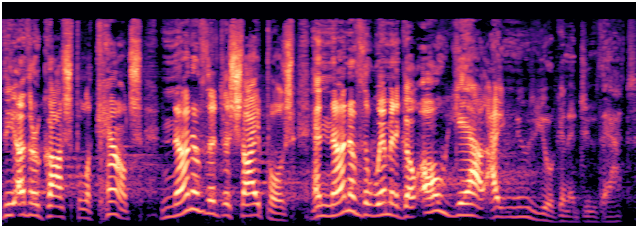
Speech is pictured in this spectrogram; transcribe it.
the other gospel accounts, none of the disciples and none of the women go, Oh, yeah, I knew you were going to do that.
